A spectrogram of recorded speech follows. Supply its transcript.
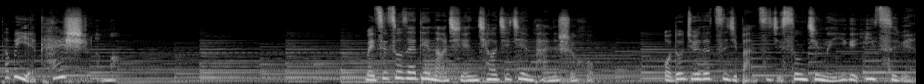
它不也开始了吗？每次坐在电脑前敲击键盘的时候，我都觉得自己把自己送进了一个异次元。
